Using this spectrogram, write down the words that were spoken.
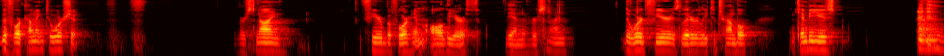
before coming to worship. Verse 9 Fear before him all the earth. The end of verse 9. The word fear is literally to tremble and can be used. sorry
